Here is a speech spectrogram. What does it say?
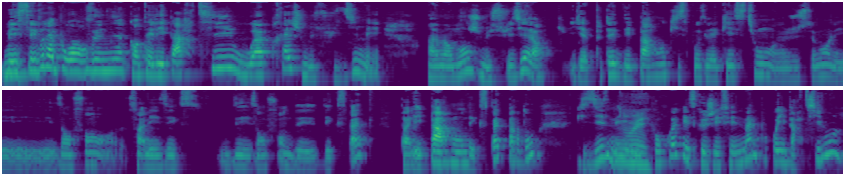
mais c'est vrai pour en revenir quand elle est partie ou après, je me suis dit, mais à un moment, je me suis dit, alors il y a peut-être des parents qui se posent la question, justement les enfants, enfin les des enfants d'expats, enfin les parents d'expats, pardon, qui se disent, mais pourquoi, qu'est-ce que j'ai fait de mal, pourquoi il part si loin?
